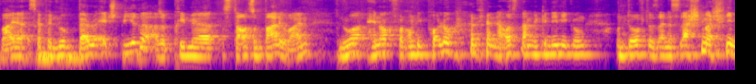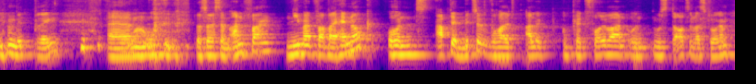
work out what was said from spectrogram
war ja, es gab ja nur Barrel-Aged Biere, also primär Stouts und Barley Wine. Nur Hennock von Omnipollo hatte eine Ausnahmegenehmigung und durfte seine Slushmaschine mitbringen. Ähm, Das heißt, am Anfang, niemand war bei Hennock und ab der Mitte, wo halt alle komplett voll waren und nur Stouts und alles haben,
